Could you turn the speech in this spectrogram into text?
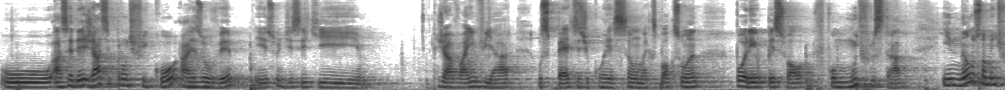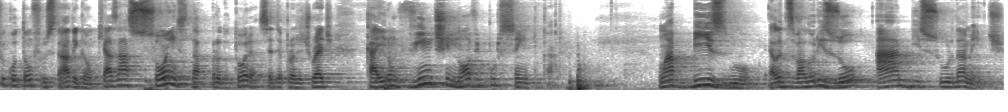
O... A CD já se prontificou a resolver isso, disse que já vai enviar os patches de correção no Xbox One, porém o pessoal ficou muito frustrado. E não somente ficou tão frustrado, Igão, que as ações da produtora, CD Projekt Red, caíram 29%, cara. Um abismo. Ela desvalorizou absurdamente.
